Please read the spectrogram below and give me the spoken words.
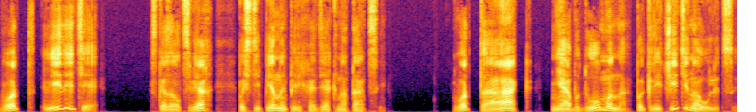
«Вот видите?» — сказал Цвях, постепенно переходя к нотации. «Вот так, необдуманно, покричите на улице,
